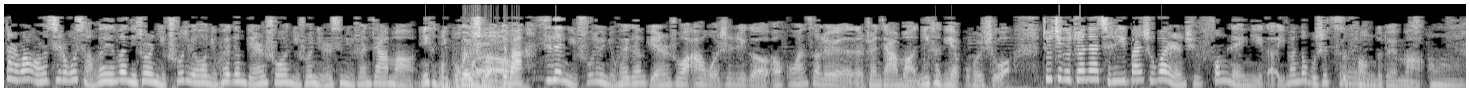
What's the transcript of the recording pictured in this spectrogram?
但是王老师，其实我想问一个问题，就是你出去以后，你会跟别人说，你说你是心理专家吗？你肯定不会说，对吧？现在你出去，你会跟别人说啊，我是这个呃公关策略的专家吗？你肯定也不会说。就这个专家，其实一般是外人去封给你的，一般都不是自封的，对吗？嗯，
